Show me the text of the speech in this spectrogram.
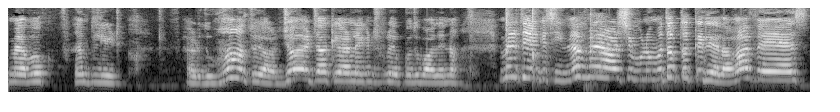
मैं वो कंप्लीट कर दूँ। हाँ तो यार, जो यार जाके यार लाइक को दबा देना। मिलती है किसी में यार शिवलू में। तब तक के लिए लगा फेस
